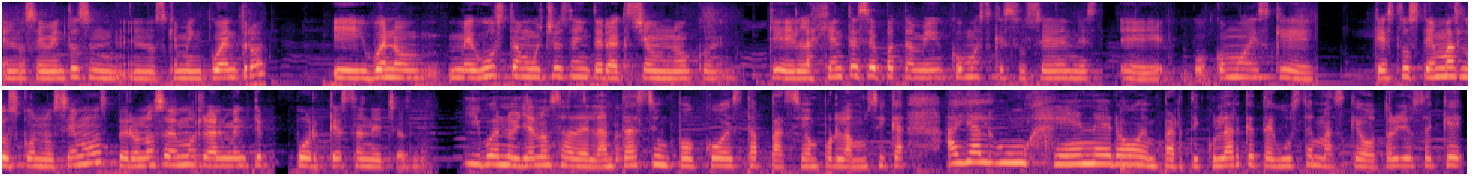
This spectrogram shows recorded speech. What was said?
en los eventos en, los que me encuentro. Y bueno, me gusta mucho esta interacción, ¿no? que la gente sepa también cómo es que suceden, eh, cómo es que, que, estos temas los conocemos, pero no sabemos realmente por qué están hechas, ¿no? Y bueno, ya nos adelantaste un poco esta pasión por la música. ¿Hay algún género en particular que te guste más que otro? Yo sé que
